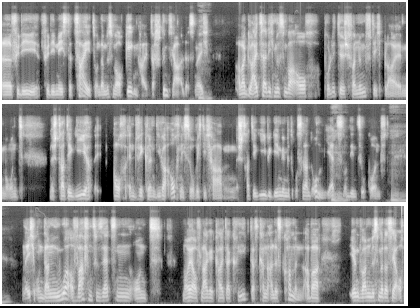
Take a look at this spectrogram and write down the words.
äh, für, die, für die nächste Zeit. Und da müssen wir auch gegenhalten. Das stimmt ja alles, nicht? Aber gleichzeitig müssen wir auch politisch vernünftig bleiben und eine Strategie auch entwickeln, die wir auch nicht so richtig haben. Eine Strategie, wie gehen wir mit Russland um, jetzt mhm. und in Zukunft. Mhm. Nicht? Und dann nur auf Waffen zu setzen und Neuauflage Kalter Krieg, das kann alles kommen. Aber irgendwann müssen wir das ja auch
